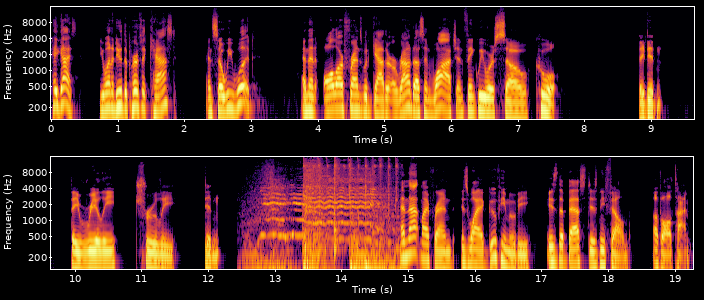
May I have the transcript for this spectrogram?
hey guys, you want to do the perfect cast? And so we would. And then all our friends would gather around us and watch and think we were so cool. They didn't. They really, truly didn't. And that, my friend, is why a Goofy movie is the best Disney film of all time.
